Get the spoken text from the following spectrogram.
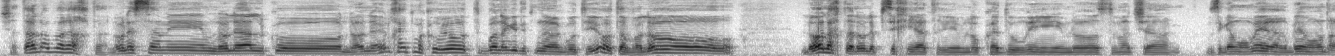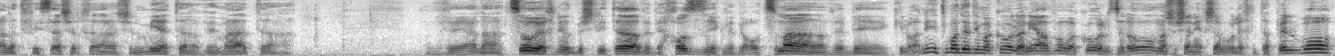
שאתה לא ברחת, לא לסמים, לא לאלכוהול, לא, היו לך התמכרויות, בוא נגיד התנהגותיות, אבל לא, לא הלכת לא לפסיכיאטרים, לא כדורים, לא, זאת אומרת שזה גם אומר הרבה מאוד על התפיסה שלך, של מי אתה ומה אתה. ועל הצורך להיות בשליטה ובחוזק ובעוצמה וכאילו אני אתמודד עם הכל, אני אעבור הכל, זה לא משהו שאני עכשיו הולך לטפל בו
